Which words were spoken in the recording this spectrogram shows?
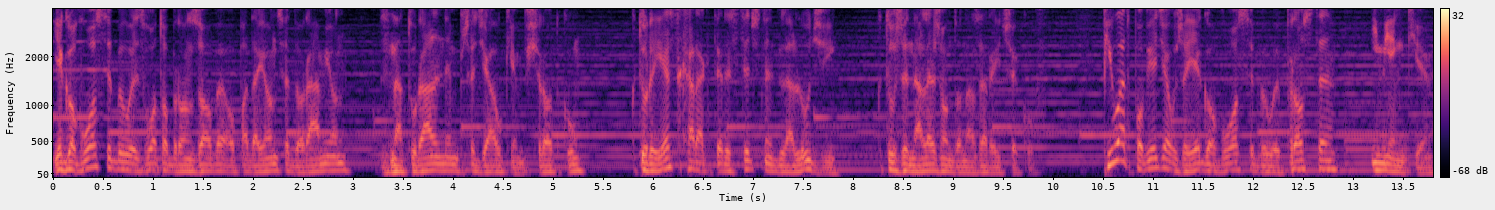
Jego włosy były złoto-brązowe, opadające do ramion, z naturalnym przedziałkiem w środku, który jest charakterystyczny dla ludzi, którzy należą do Nazarejczyków. Piłat powiedział, że jego włosy były proste i miękkie,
